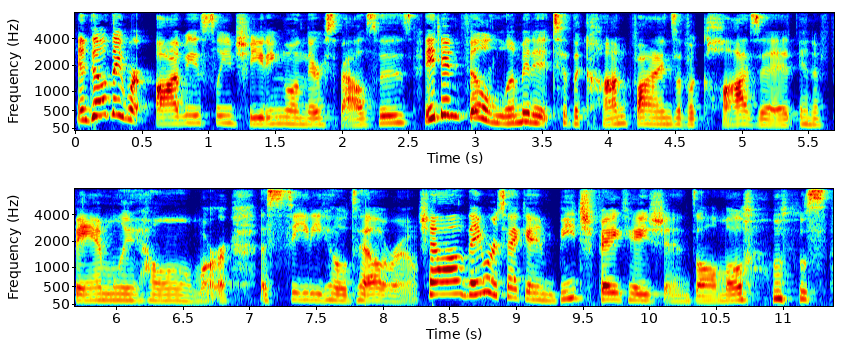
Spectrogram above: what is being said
And though they were obviously cheating on their spouses, they didn't feel limited to the confines of a closet in a family home or a seedy hotel room. Child, they were taking beach vacations almost.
